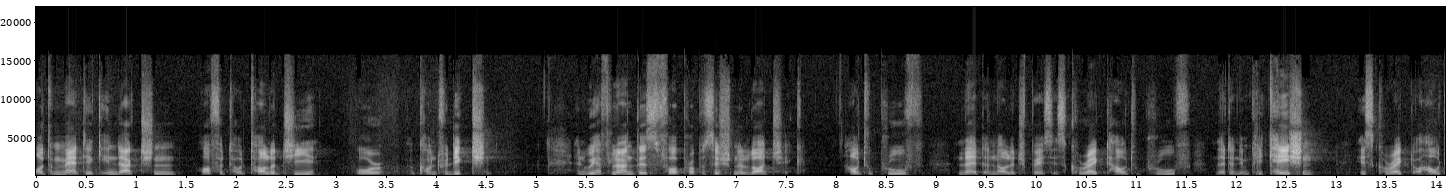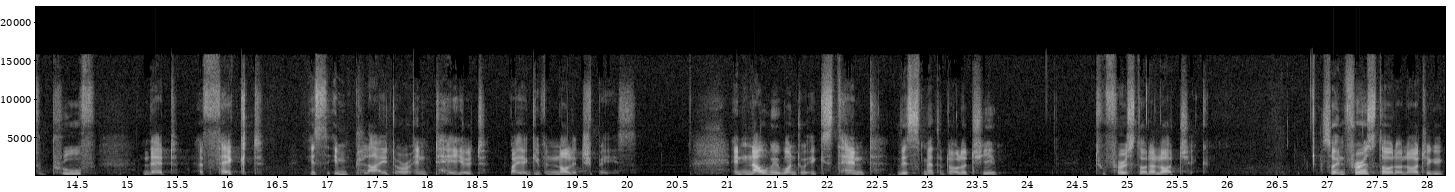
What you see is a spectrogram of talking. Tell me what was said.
automatic induction of a tautology or a contradiction. And we have learned this for propositional logic, how to prove that a knowledge base is correct, how to prove that an implication is correct, or how to prove that a fact is implied or entailed by a given knowledge base. And now we want to extend this methodology to first-order logic. So in first-order logic, it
